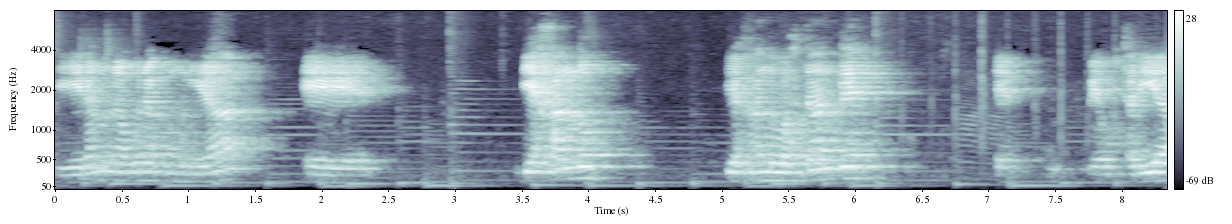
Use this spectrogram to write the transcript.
liderando una buena comunidad, viajando, viajando bastante. Eh, me gustaría,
